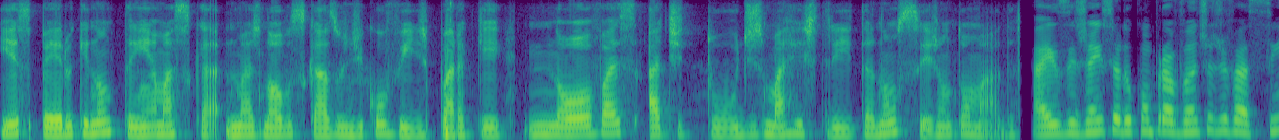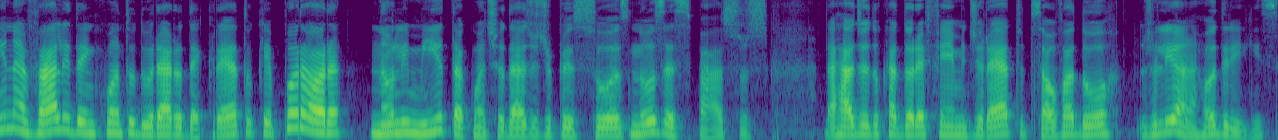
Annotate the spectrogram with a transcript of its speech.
e espero que não tenha mais, mais novos casos de Covid para que novas atitudes mais restritas não sejam tomadas. A exigência do comprovante de vacina é válida enquanto durar o decreto, que por hora não limita a quantidade de pessoas nos espaços. Da Rádio Educador FM direto de Salvador, Juliana Rodrigues.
